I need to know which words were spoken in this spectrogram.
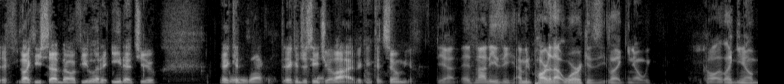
if like you said though, if you let it eat at you, it Yeah, could exactly. it could just eat you alive. It can consume you. Yeah, it's not easy. I mean, part of that work is like you know we call it like you know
